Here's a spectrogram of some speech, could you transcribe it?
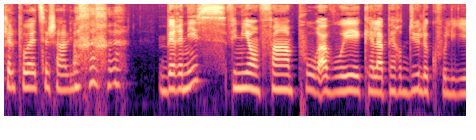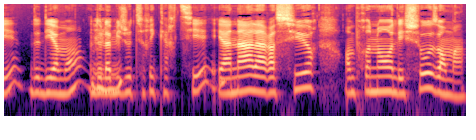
quel poète ce Charlie. Bérénice finit enfin pour avouer qu'elle a perdu le collier de diamants de la Mhm. bijouterie Cartier et Anna la rassure en prenant les choses en main.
